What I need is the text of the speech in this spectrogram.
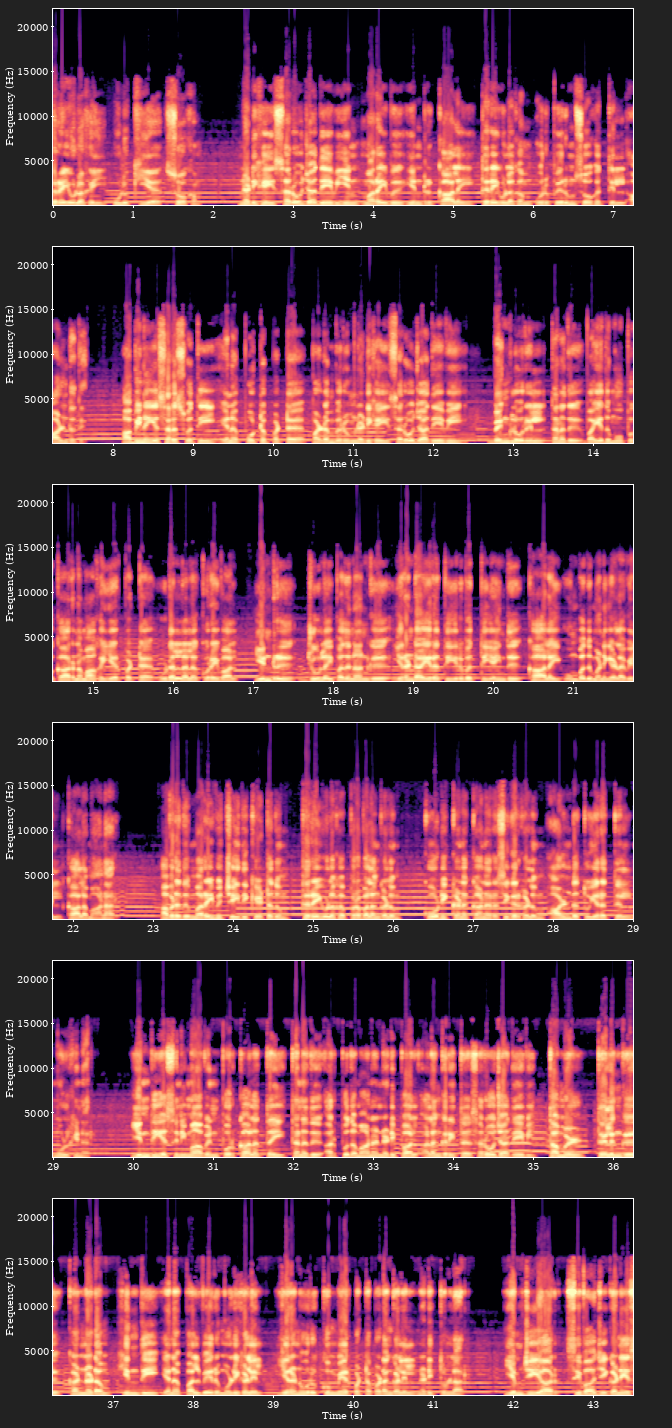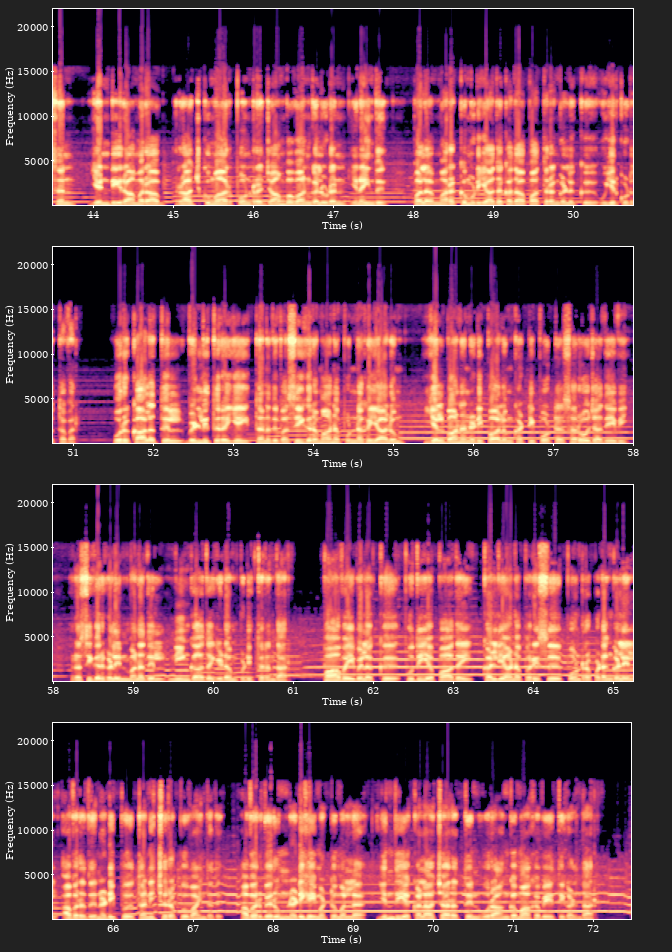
திரையுலகை உலுக்கிய சோகம். நடிகை சரோஜா தேவியின் மறைவு என்று காலை திரையுலகம் ஒரு பெரும் சோகத்தில் ஆழ்ந்தது. அபிநய சரஸ்வதி என போற்றப்பட்ட பழம்பெரும் நடிகை சரோஜா தேவி பெங்களூரில் தனது வயது மூப்பு காரணமாக ஏற்பட்ட உடல்நலக் குறைவால் இன்று ஜூலை பதினான்கு இரண்டாயிரத்தி இருபத்தி ஐந்து காலை ஒன்பது மணியளவில் காலமானார். அவரது மறைவு செய்தி கேட்டதும் திரையுலக பிரபலங்களும் கோடிக்கணக்கான ரசிகர்களும் ஆழ்ந்த துயரத்தில் மூழ்கினர். இந்திய சினிமாவின் பொற்காலத்தை தனது அற்புதமான நடிப்பால் அலங்கரித்த சரோஜா தேவி தமிழ் தெலுங்கு கன்னடம் ஹிந்தி என பல்வேறு மொழிகளில் இருநூறுக்கும் மேற்பட்ட படங்களில் நடித்துள்ளார். எம்ஜிஆர் சிவாஜி கணேசன் என் டி ராமராவ் ராஜ்குமார் போன்ற ஜாம்பவான்களுடன் இணைந்து பல மறக்க முடியாத கதாபாத்திரங்களுக்கு உயிர் கொடுத்தவர். ஒரு காலத்தில் வெள்ளித்திரையை தனது வசீகரமான புன்னகையாலும் இயல்பான நடிப்பாலும் கட்டிப்போட்ட சரோஜா தேவி ரசிகர்களின் மனதில் நீங்காத இடம் பிடித்திருந்தார். பாவை விளக்கு புதிய பாதை கல்யாண பரிசு போன்ற படங்களில் அவரது நடிப்பு தனிச்சிறப்பு வாய்ந்தது. அவர் வெறும் நடிகை மட்டுமல்ல இந்திய கலாச்சாரத்தின் ஒரு அங்கமாகவே திகழ்ந்தார்.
